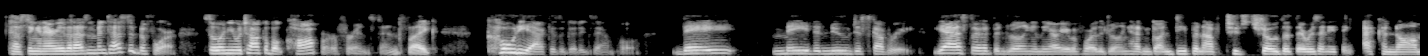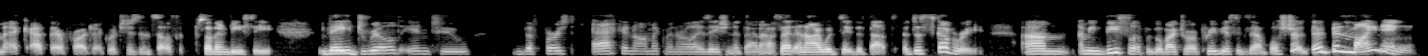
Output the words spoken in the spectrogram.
testing an area that hasn't been tested before. So, when you would talk about copper, for instance, like Kodiak is a good example. They made a new discovery. Yes, there had been drilling in the area before. The drilling hadn't gone deep enough to show that there was anything economic at their project, which is in south southern BC. They drilled into the first economic mineralization at that asset, and I would say that that's a discovery. Um, I mean, Vizsla, if we go back to our previous example, sure, there'd been mining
